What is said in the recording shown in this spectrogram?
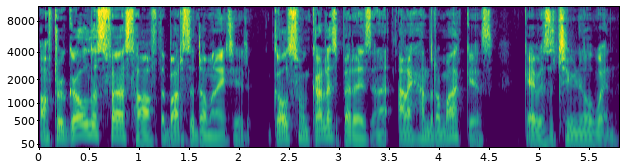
After a goalless first half that Barca dominated, goals from Carlos Perez and Alejandro Marquez gave us a 2 0 win.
